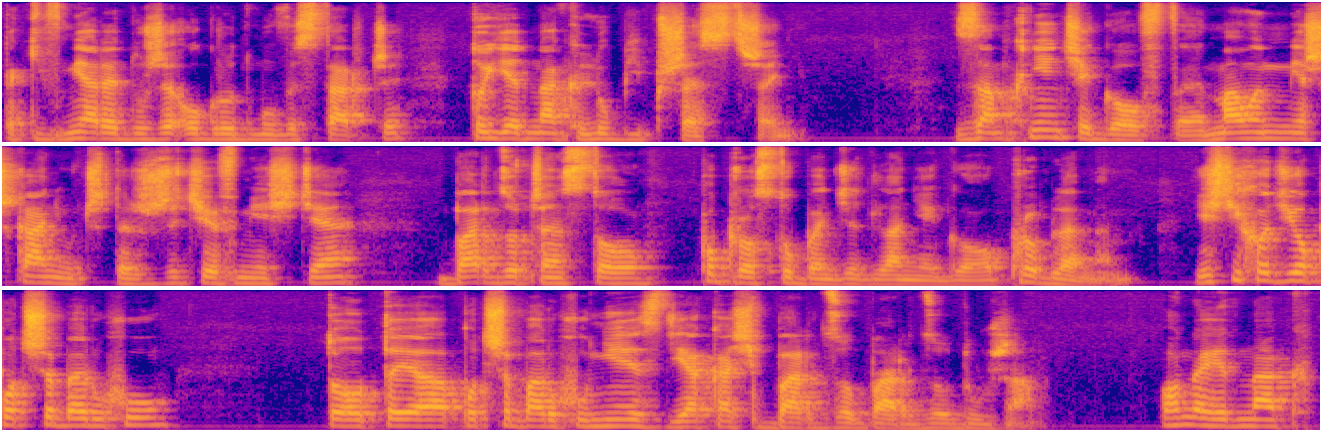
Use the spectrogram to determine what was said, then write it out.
taki w miarę duży ogród mu wystarczy, to jednak lubi przestrzeń. Zamknięcie go w małym mieszkaniu, czy też życie w mieście bardzo często po prostu będzie dla niego problemem. Jeśli chodzi o potrzebę ruchu, to ta potrzeba ruchu nie jest jakaś bardzo, bardzo duża. One jednak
